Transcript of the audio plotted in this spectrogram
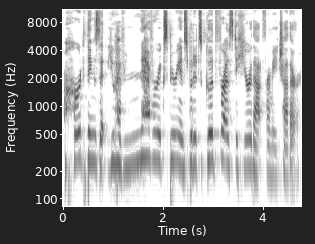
heard things that you have never experienced, but it's good for us to hear that from each other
